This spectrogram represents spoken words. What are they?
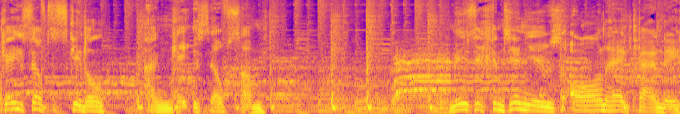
Get yourself to Skiddle and get yourself some. Music continues on Hedkandi.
